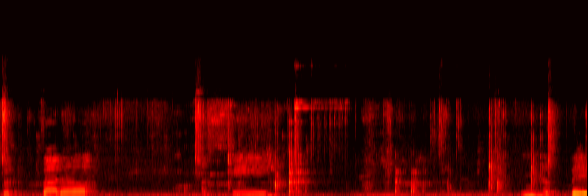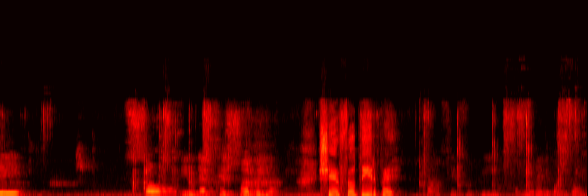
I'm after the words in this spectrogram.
70 80 90 100 ਇਹ ਹੋ ਗਿਆ 600 ਰੁਪਇਆ 630 ਰੁਪਏ ਹਾਂ 630 ਅਗੇ ਉਹਦੇ ਪੰਜ ਪੰਜ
